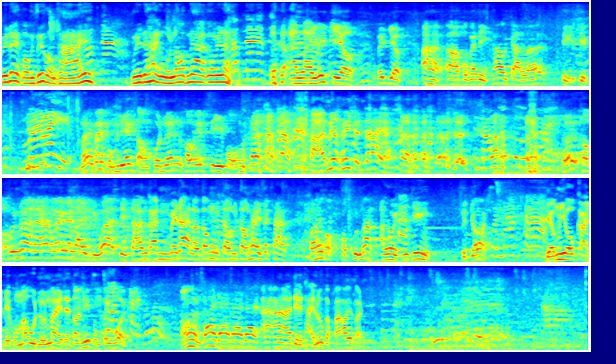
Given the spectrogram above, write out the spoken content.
ไม่ได้ของซื้อของขาย รอบหน้าไม่ได้โอ้รอบหน้าก็ไม่ได้รอบหน้าเดี๋ยวอะไรไม่เกี่ยวไม่เกี่ยวอ่าอ่าปกติข้าวจานละ40 ไม่ ไม่ไม่ผมเลี้ยงสองคนนั้นเขา FC ผม หาเรื่องให้จนได้อะน้องยกมือให้เออขอบคุณมากนะ ไม่เป็นไรถือว่าติดตามกันไม่ได้เราต้องต้องต้องให้สักทางก็ให้ขอบขอบคุณมากอร่อยจริงๆ สุดยอขดอบคุณมากค่ะ เดี๋ยวมีโอกาสเดี๋ยวผมมาอุดหนุนใหม่แต่ตอนนี้ผมไปหวดถ่ายรูปอ๋อได้ได้ได้ได้อ่าอ่าเดี๋ยวถ่ายรูปกับป้าอ้อยก่อน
